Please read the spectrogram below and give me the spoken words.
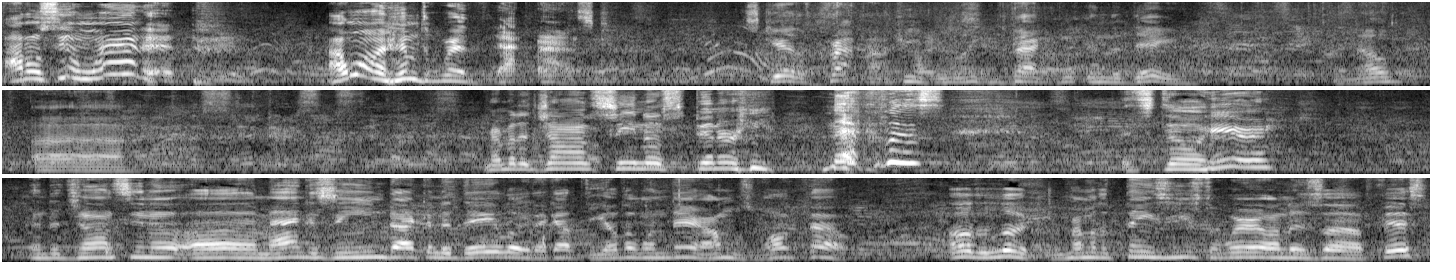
I don't see him wearing it. I want him to wear that mask. Scare the crap out of people like back in the day. You know? Uh, remember the John Cena spinner necklace? It's still here. And the John Cena uh, magazine back in the day. Look, they got the other one there. I almost walked out. Oh, the look. Remember the things he used to wear on his uh, fist?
